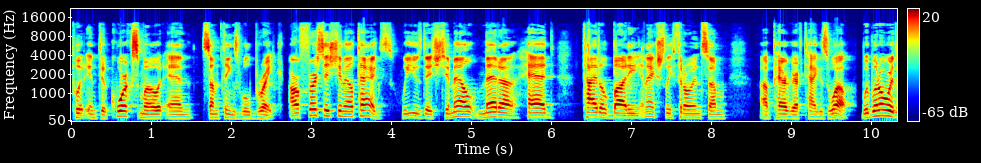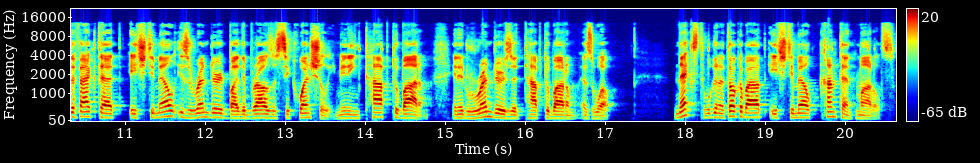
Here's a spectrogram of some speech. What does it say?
put into quirks mode and some things will break. Our first HTML tags we used HTML, meta, head, title, body, and actually throw in some uh, paragraph tag as well. We went over the fact that HTML is rendered by the browser sequentially, meaning top to bottom, and it renders it top to bottom as well. Next, we're going to talk about HTML content models.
